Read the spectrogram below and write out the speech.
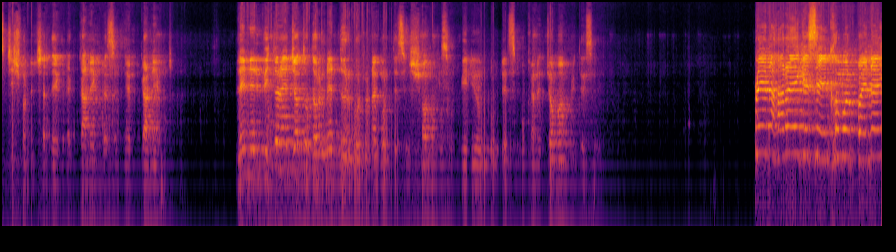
স্টেশনের সাথে একটা কানেক্ট আছে নেট কানেক্ট প্লেনের ভিতরে যত ধরনের দুর্ঘটনা ঘটতেছে সব কিছু ভিডিও ফুটেজ ওখানে জমা হইতেছে। প্লেন হারায় গেছে, খবর পাই নাই।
